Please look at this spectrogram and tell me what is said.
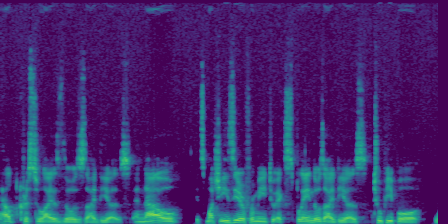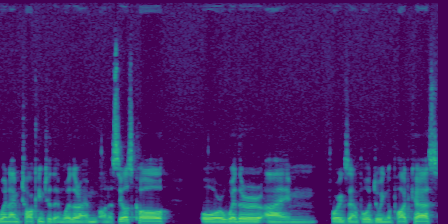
helped crystallize those ideas. And now it's much easier for me to explain those ideas to people when I'm talking to them, whether I'm on a sales call or whether I'm, for example, doing a podcast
